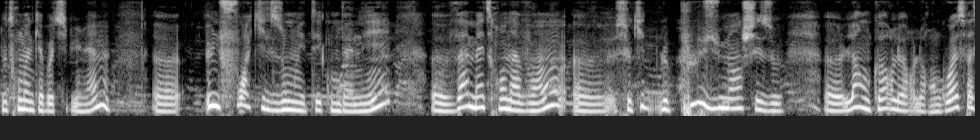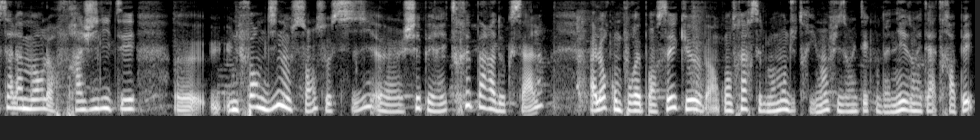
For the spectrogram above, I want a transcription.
de Truman Capote lui-même, une fois qu'ils ont été condamnés, euh, va mettre en avant euh, ce qui est le plus humain chez eux. Euh, là encore, leur, angoisse face à la mort, leur fragilité, une forme d'innocence aussi chez Perret, très paradoxale, alors qu'on pourrait penser que, bah, au contraire, c'est le moment du triomphe, ils ont été condamnés, ils ont été attrapés,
